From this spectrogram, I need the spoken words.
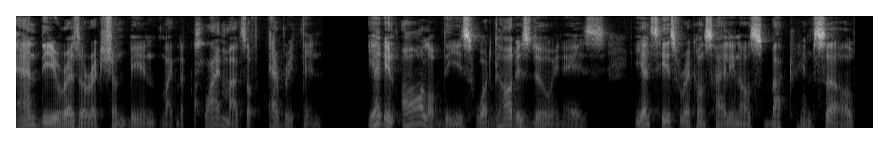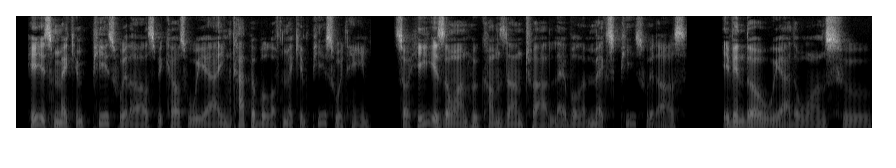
and the resurrection being like the climax of everything. Yet, in all of these, what God is doing is Yes, He is reconciling us back to Himself. He is making peace with us because we are incapable of making peace with Him. So He is the one who comes down to our level and makes peace with us, even though we are the ones who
